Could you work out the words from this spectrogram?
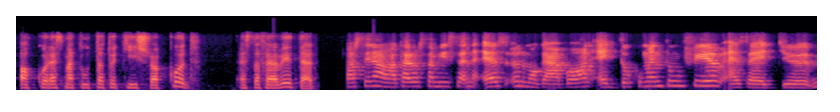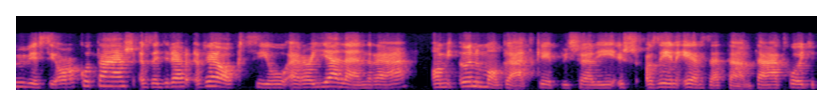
Akkor ezt már tudtad, hogy ki is rakod? Ezt a felvételt? Azt én elhatároztam, hiszen ez önmagában egy dokumentumfilm, ez egy művészi alkotás, ez egy re- reakció erre a jelenre, ami önmagát képviseli, és az én érzetem. Tehát, hogy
